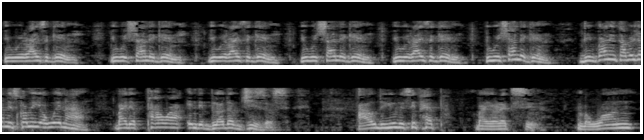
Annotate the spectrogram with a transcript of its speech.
You will rise again. You will shine again. You will rise again. You will shine again. You will rise again. You will shine again. Divine intervention is coming your way now by the power in the blood of Jesus. How do you receive help? By your Red Sea. Number one,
